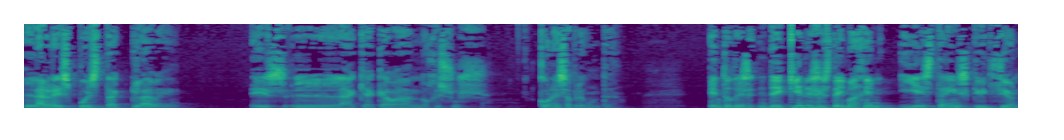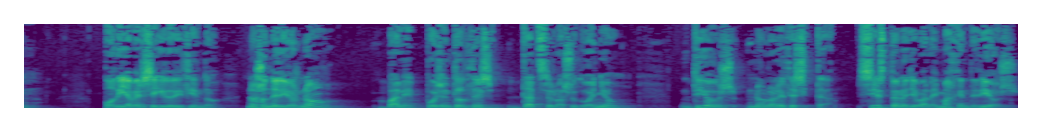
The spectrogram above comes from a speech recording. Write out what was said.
La respuesta clave es la que acaba dando Jesús con esa pregunta. Entonces, ¿de quién es esta imagen y esta inscripción? Podía haber seguido diciendo, no son de Dios, ¿no? Vale, pues entonces dádselo a su dueño. Dios no lo necesita. Si esto no lleva la imagen de Dios,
